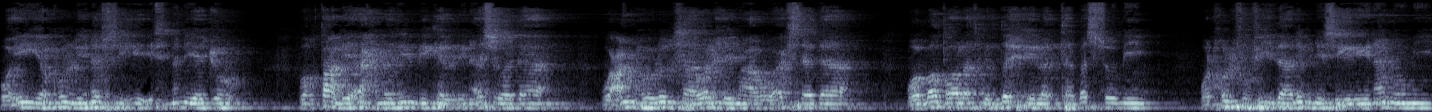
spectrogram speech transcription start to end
وإن يكن لنفسه إثما يجر واقطع لأحمد بكلب أسودا وعنه الأنثى والحمار أفسدا وبطلت بالضحك للتبسم والخلف في ذا لابن سيرين نمي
